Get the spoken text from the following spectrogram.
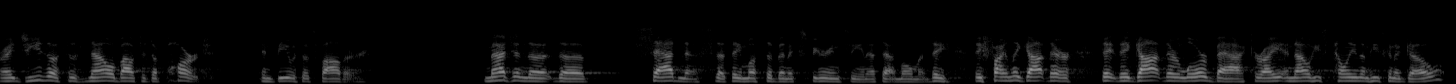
right, Jesus is now about to depart and be with his Father. Imagine the, the sadness that they must have been experiencing at that moment. They, they finally got their, they, they got their Lord back, right? And now he's telling them he's going to go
